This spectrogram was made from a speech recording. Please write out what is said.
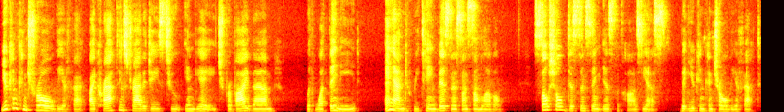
You can control the effect by crafting strategies to engage, provide them with what they need, and retain business on some level. Social distancing is the cause, yes, but you can control the effect.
